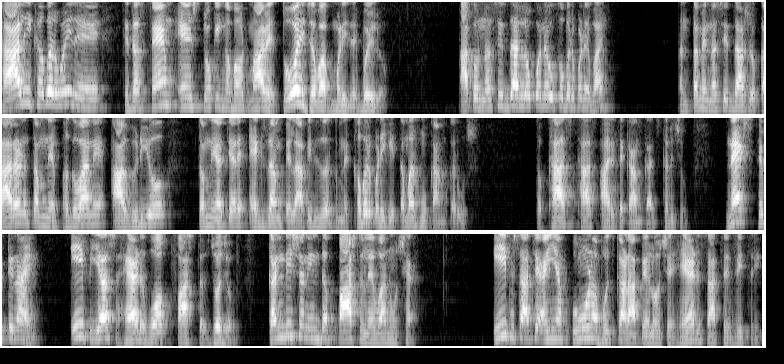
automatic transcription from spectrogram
ખાલી ખબર હોય ને કે ધ સેમ એઝ ટોકિંગ અબાઉટમાં આવે, તોય જવાબ મળી જાય. બોલો આ તો નસીબદાર લોકોને એવું ખબર પડે, ભાઈ. અને તમે નસીબદાર છો, કારણ તમને ભગવાને આ વીડિયો તમને અત્યારે એક્ઝામ પહેલા આપી દીધો, તમને ખબર પડી ગઈ તમારે શું કામ કરવું છે. તો ખાસ ખાસ આ રીતે કામકાજ કરજો. Next fifty nine if yes head walk faster જોજો. કન્ડિશન ઇન ધ પાસ્ટ લેવાનું છે. ઇફ સાથે અહીંયા પૂર્ણ ભૂતકાળ આપેલો છે. હેડ સાથે વિથરી થ્રી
